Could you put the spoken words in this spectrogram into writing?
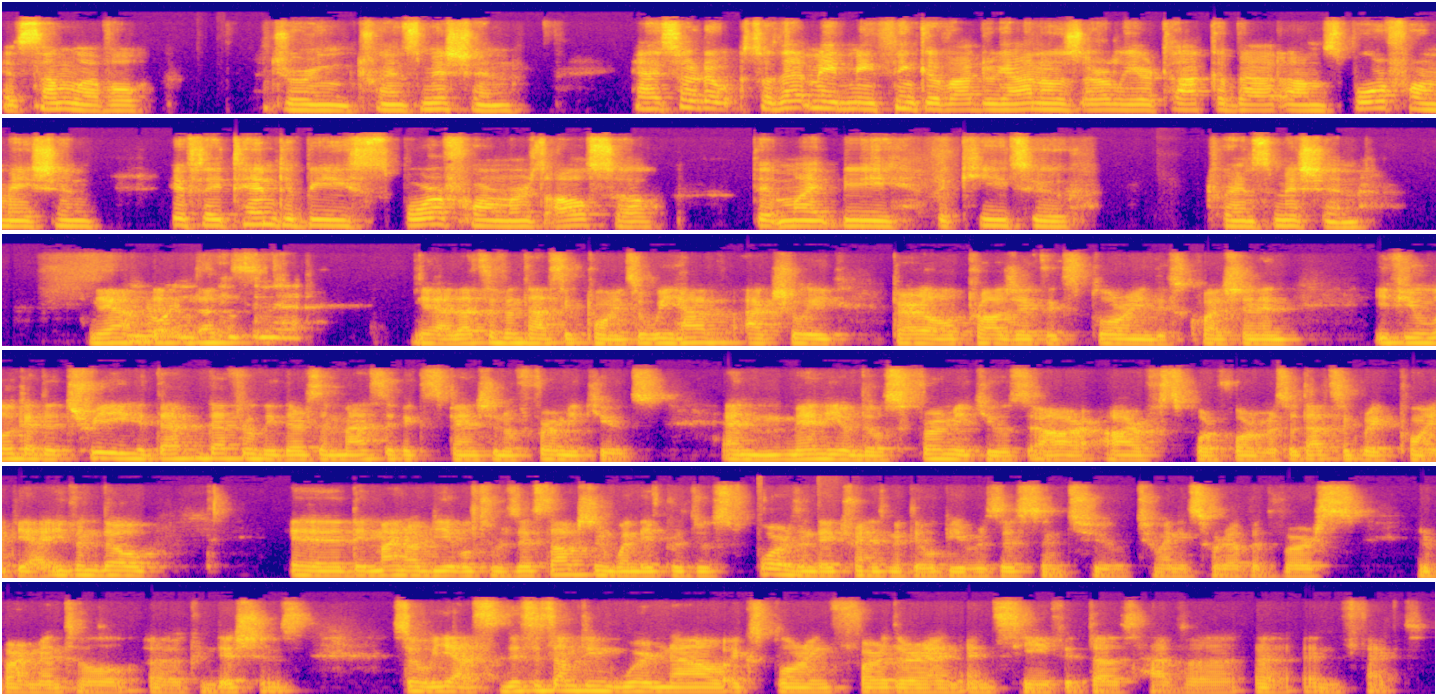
at some level during transmission. And I sort of, so that made me think of Adriano's earlier talk about um, spore formation. If they tend to be spore formers, also, that might be the key to transmission. Yeah, that, that's, that. yeah, that's a fantastic point. So we have actually parallel projects exploring this question. And if you look at the tree, definitely there's a massive expansion of firmicutes. And many of those firmicutes are, are spore formers. So that's a great point. Yeah, even though uh, they might not be able to resist oxygen when they produce spores and they transmit, they will be resistant to, to any sort of adverse environmental uh, conditions. So yes, this is something we're now exploring further and, and see if it does have a, a, an effect.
